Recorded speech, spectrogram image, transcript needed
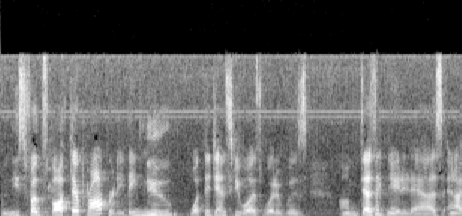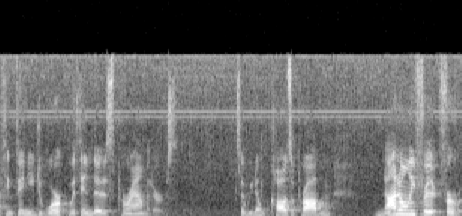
when these folks bought their property, they knew what the density was, what it was um, designated as, and I think they need to work within those parameters. So we don't cause a problem, not only for, for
